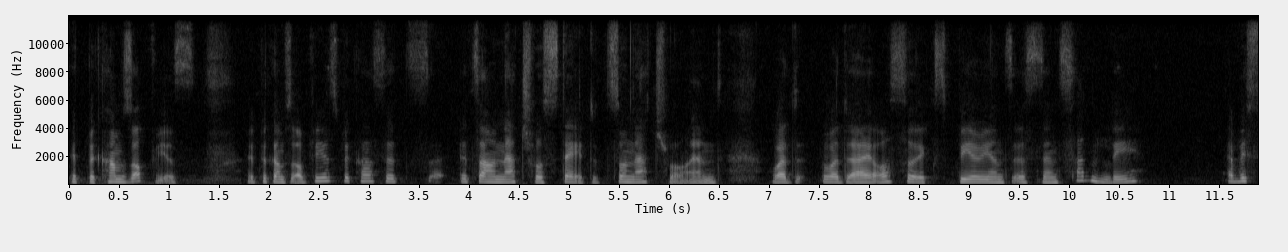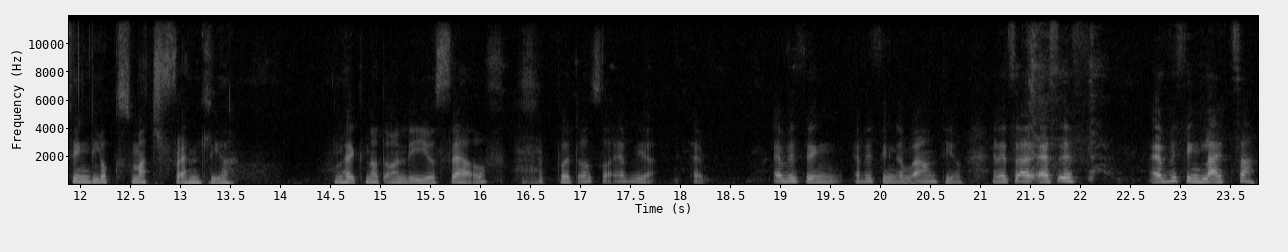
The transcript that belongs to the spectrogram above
it becomes obvious. It becomes obvious because it's it's our natural state. It's so natural. And what, what I also experience is then suddenly everything looks much friendlier. Like not only yourself, but also every, everything, everything around you. And it's as if everything lights up.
